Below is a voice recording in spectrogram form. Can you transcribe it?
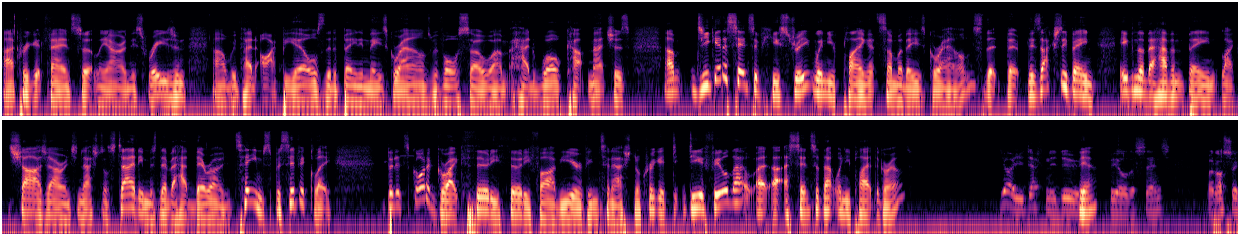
uh, cricket fans certainly are in this region. Uh, we've had IPLs that have been in these grounds. We've also um, had World Cup matches. Um, do you get a sense of history when you're playing at some of these grounds? That there, there's actually been, even though they haven't been like Sharjah International Stadium has never had their own team specifically, but it's got a great 30, 35 year of international cricket. D- do you feel that a, a sense of that when you play at the ground? Yeah, you definitely do Yeah. feel the sense. But also,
